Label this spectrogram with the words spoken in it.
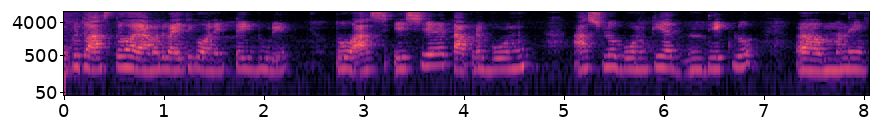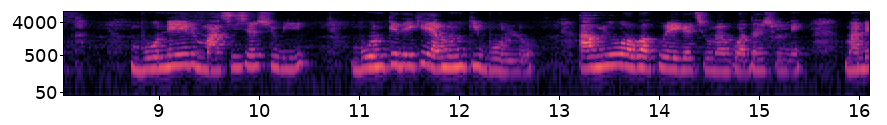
ওকে তো আসতে হয়, আমাদের বাড়ি থেকে অনেকটাই দূরে। তো আস, এসে তারপরে বোন আসলো, বোনকে দেখল মানে বোনের মাসি শাশুড়ি বোনকে দেখে এমন কি বলল। আমিও অবাক হয়ে গেছি ওনার কথা শুনে। মানে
